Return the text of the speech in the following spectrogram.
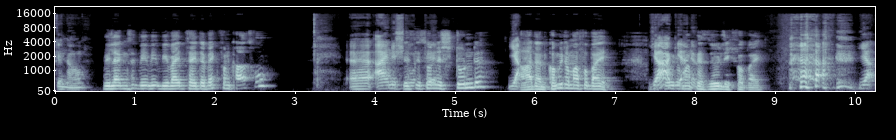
genau. Wie, lang, wie, wie weit seid ihr weg von Karlsruhe? Äh, eine Stunde. Das ist so eine Stunde? Ja. Ah, dann komme ich doch mal vorbei. Ja, komm gerne. Doch mal persönlich vorbei. ja,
